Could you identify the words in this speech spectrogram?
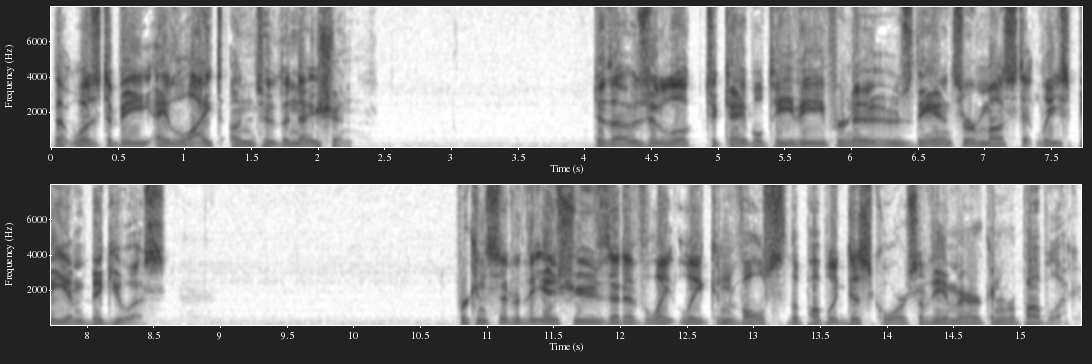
that was to be a light unto the nation? To those who look to cable TV for news, the answer must at least be ambiguous. For consider the issues that have lately convulsed the public discourse of the American Republic.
